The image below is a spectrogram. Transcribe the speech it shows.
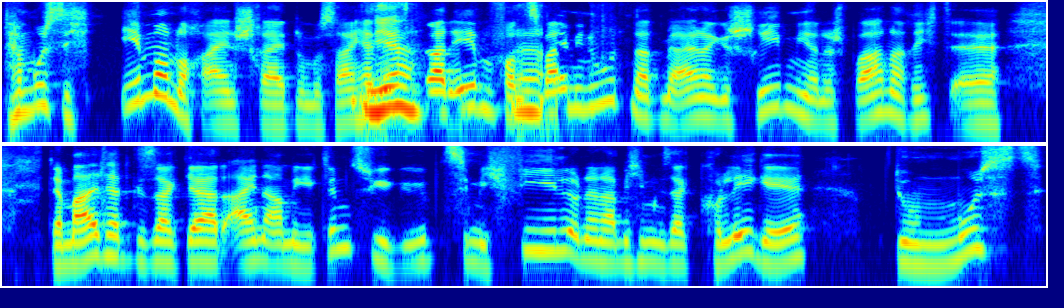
Da muss ich immer noch einschreiten und muss sagen, ich ja. gerade eben vor ja. zwei Minuten hat mir einer geschrieben, hier eine Sprachnachricht, äh, der Malte hat gesagt, ja, er hat einarmige Klimmzüge geübt, ziemlich viel. Und dann habe ich ihm gesagt, Kollege, du musst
